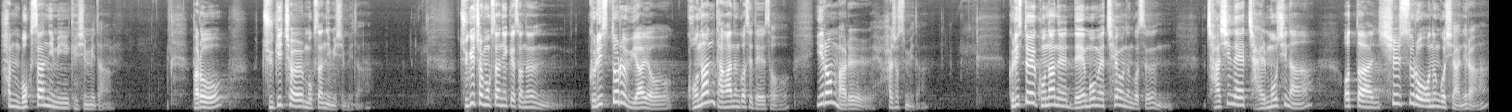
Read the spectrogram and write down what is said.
한 목사님이 계십니다. 바로 주기철 목사님이십니다. 주기철 목사님께서는 그리스도를 위하여 고난 당하는 것에 대해서 이런 말을 하셨습니다. 그리스도의 고난을 내 몸에 채우는 것은 자신의 잘못이나 어떠한 실수로 오는 것이 아니라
